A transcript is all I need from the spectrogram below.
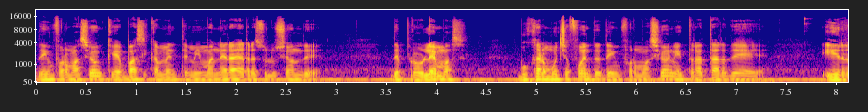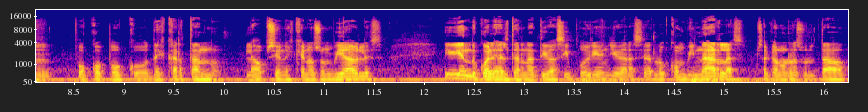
de información, que es básicamente mi manera de resolución de, de problemas. Buscar muchas fuentes de información y tratar de ir poco a poco descartando las opciones que no son viables y viendo cuáles alternativas sí podrían llegar a serlo, combinarlas, sacar un resultado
